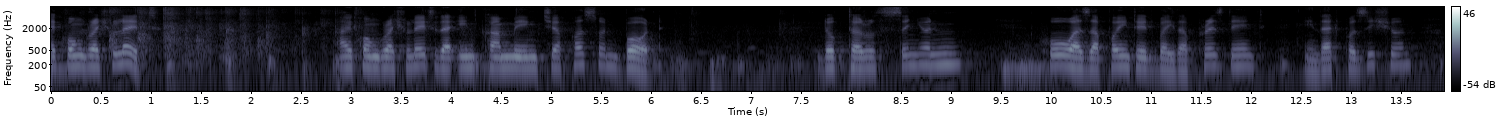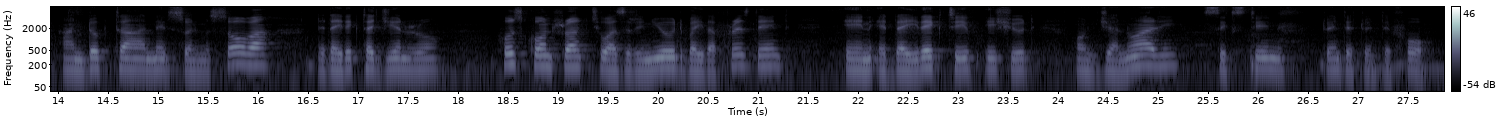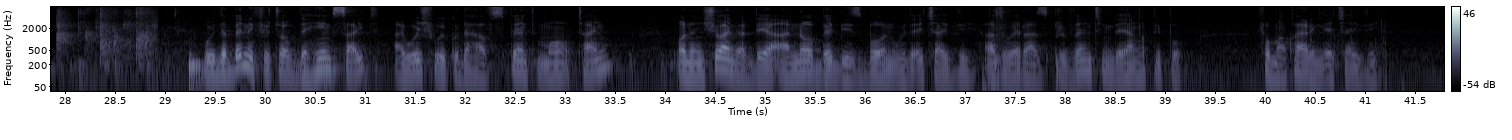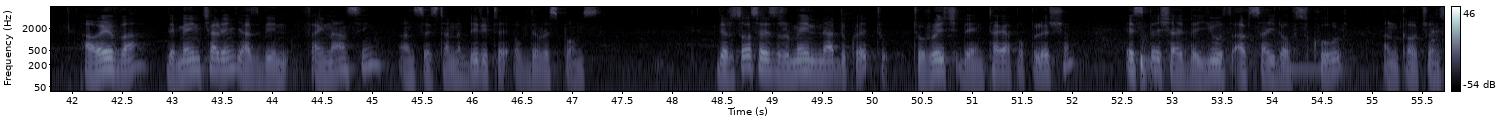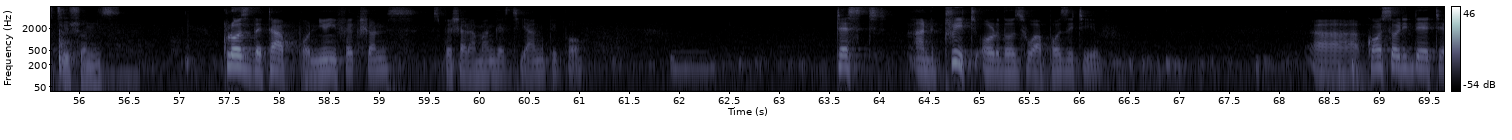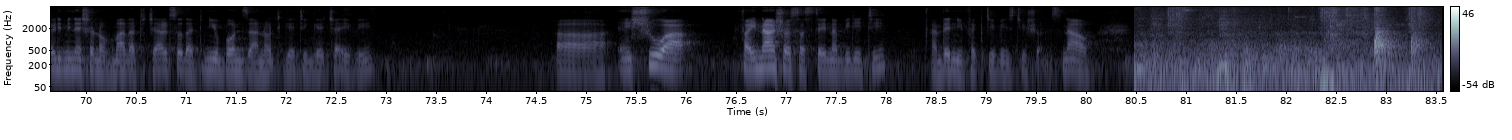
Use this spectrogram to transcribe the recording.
I congratulate I congratulate the incoming chairperson board, Dr. Ruth Senyonyi, who was appointed by the president in that position, and Dr. Nelson Musoba, the director general, whose contract was renewed by the president in a directive issued on January 16, 2024. With the benefit of the hindsight, I wish we could have spent more time on ensuring that there are no babies born with HIV, as well as preventing the young people from acquiring HIV. However, the main challenge has been financing and sustainability of the response. The resources remain inadequate to, to reach the entire population, especially the youth outside of school and cultural institutions close the tap on new infections, especially amongst young people, test and treat all those who are positive, uh, consolidate elimination of mother to child so that newborns are not getting HIV, uh, ensure financial sustainability, and then effective institutions. Now,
